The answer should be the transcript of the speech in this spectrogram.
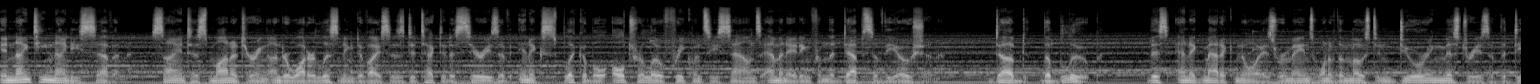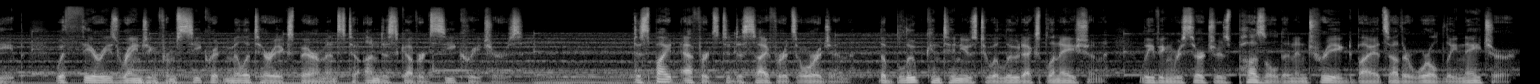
In 1997, scientists monitoring underwater listening devices detected a series of inexplicable ultra-low frequency sounds emanating from the depths of the ocean. Dubbed the bloop, this enigmatic noise remains one of the most enduring mysteries of the deep, with theories ranging from secret military experiments to undiscovered sea creatures. Despite efforts to decipher its origin, the bloop continues to elude explanation, leaving researchers puzzled and intrigued by its otherworldly nature.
